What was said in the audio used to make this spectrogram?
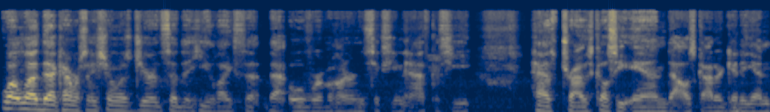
what led that conversation was Jared said that he likes that, that over of 160 and a half because he has Travis Kelce and Dallas Goedert getting in.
